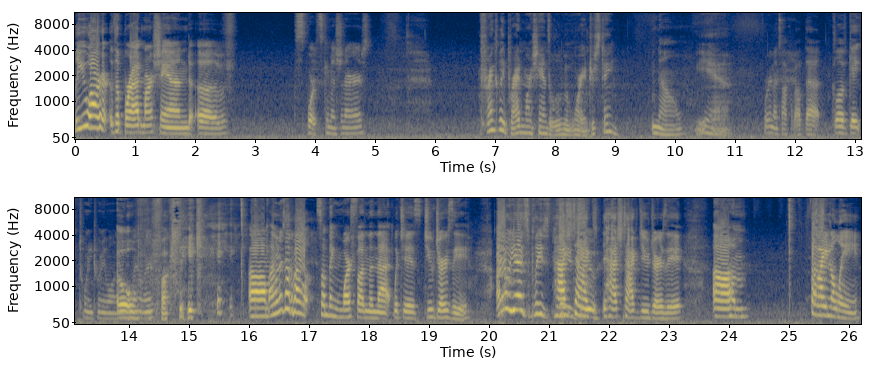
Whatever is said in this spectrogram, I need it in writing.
You are the Brad Marchand of sports commissioners. Frankly, Brad Marchand's a little bit more interesting. No, Yeah. we're gonna talk about that. Glovegate 2021. Oh, my fuck's sake. Um, I want to talk about something more fun than that, which is Jew Jersey. oh yes, please. please Hashtag do. hashtag Jew Jersey. Um, finally,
